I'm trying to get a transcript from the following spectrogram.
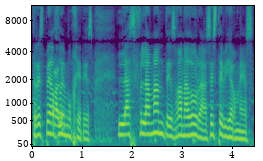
Tres pedazos Vale. de mujeres. Las flamantes ganadoras este viernes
